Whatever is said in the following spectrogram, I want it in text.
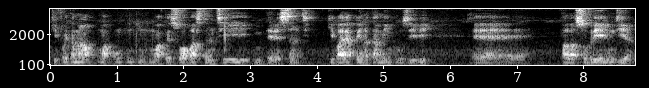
que foi também uma, uma, um- um- uma pessoa bastante interessante, que vale a pena também, inclusive, é, falar sobre ele um dia.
